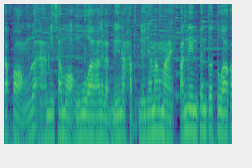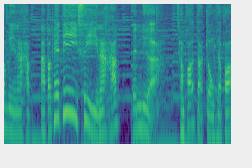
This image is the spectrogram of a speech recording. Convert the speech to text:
กระป๋องด้วยอะมีสมองวัวอะไรแบบนี้นะครับเยอะแยะมากมายปลานินเป็นตัวตัวก็มีนะครับอะประเภททีสี่ 4 นะครับ เป็นเหยื่อเฉพาะเจาะจงเฉพาะ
